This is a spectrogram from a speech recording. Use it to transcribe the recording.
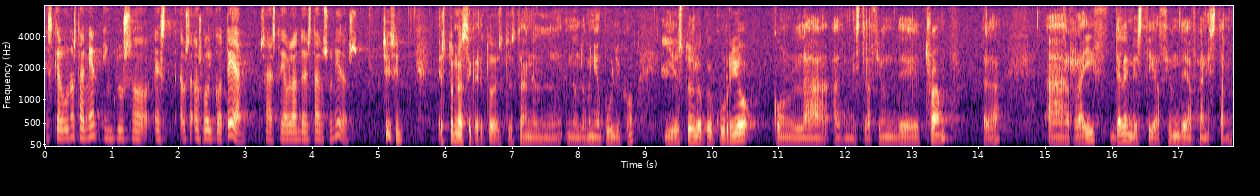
es que algunos también incluso os, boicotean. O sea, estoy hablando de Estados Unidos. Sí, sí. Esto no es secreto, esto está en el, en el dominio público y esto es lo que ocurrió con la administración de Trump, ¿verdad? A raíz de la investigación de Afganistán.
